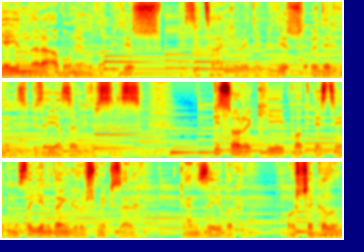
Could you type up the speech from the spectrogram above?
Yayınlara abone olabilir, bizi takip edebilir, önerilerinizi bize yazabilirsiniz. Bir sonraki podcast yayınımızda yeniden görüşmek üzere. Kendinize iyi bakın. Hoşçakalın.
